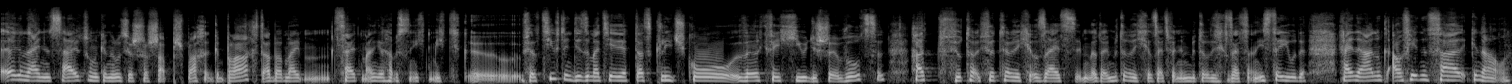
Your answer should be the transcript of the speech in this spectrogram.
äh, irgendeine Zeitung in russischer Sprache gebracht, aber mein Zeitmangel habe ich nicht mich äh, vertieft in diese Materie, dass Klitschko wirklich jüdische Wurzel hat, väterlicherseits oder mütterlicherseits, wenn er mütterlicherseits dann ist der Jude. Keine Ahnung. Auf jeden Fall, genau.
